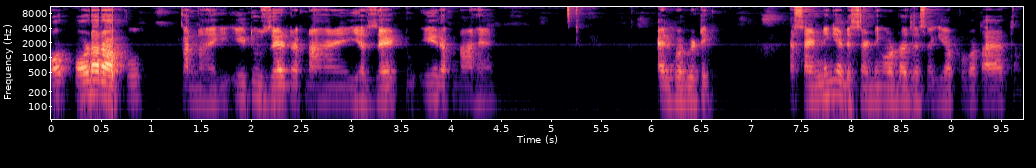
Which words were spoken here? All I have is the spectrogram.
और ऑर्डर आपको करना है कि ए टू जेड रखना है या जेड टू ए रखना है। एल्फोबेटिक असेंडिंग या डिसेंडिंग ऑर्डर जैसा कि आपको बताया था।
